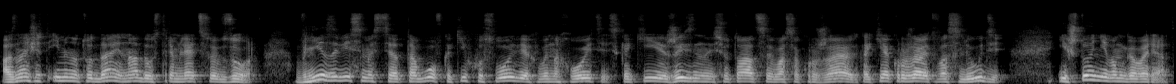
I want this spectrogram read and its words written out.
а значит именно туда и надо устремлять свой взор. Вне зависимости от того, в каких условиях вы находитесь, какие жизненные ситуации вас окружают, какие окружают вас люди и что они вам говорят.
